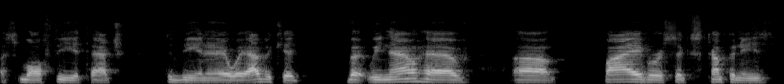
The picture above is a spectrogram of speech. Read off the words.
a, small fee attached to being an airway advocate, but we now have uh, five or six companies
